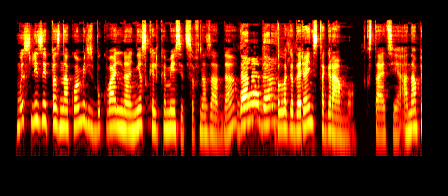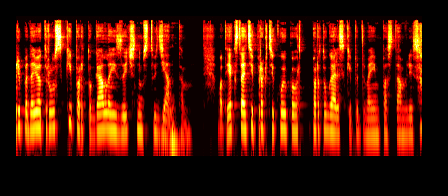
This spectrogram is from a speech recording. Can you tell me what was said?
мы с Лизой познакомились буквально несколько месяцев назад, да? Да, да. Благодаря Инстаграму, кстати. Она преподает русский португалоязычным студентам. Вот я, кстати, практикую португальский по твоим постам, Лиза.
